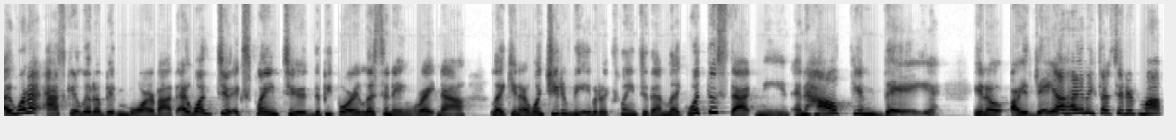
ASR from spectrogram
I want to ask you a little bit more about that. I want to explain to the people who are listening right now, like, you know, I want you to be able to explain to them, like, what does that mean? And how can they, you know, are they a highly sensitive mom?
